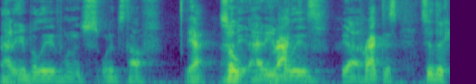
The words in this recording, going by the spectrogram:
How do you believe when it's when it's tough? Yeah. So do you- how do you practice. believe? Yeah. Practice. So the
